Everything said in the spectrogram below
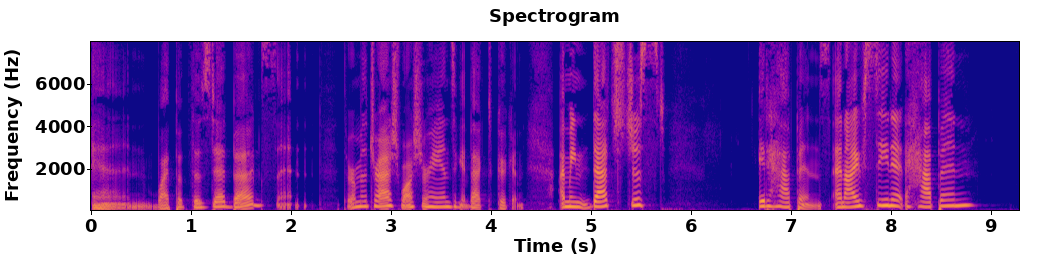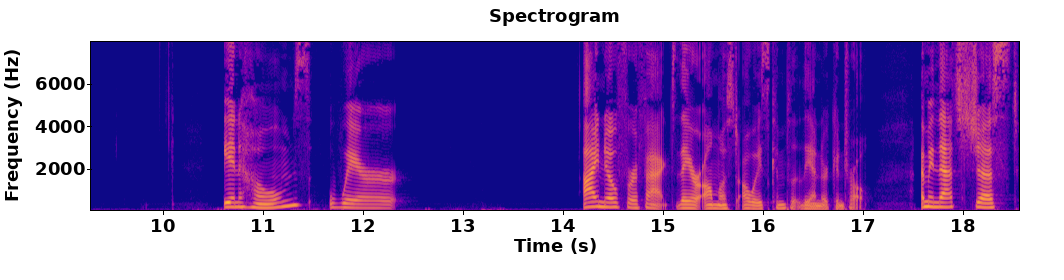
and wipe up those dead bugs and throw them in the trash, wash your hands, and get back to cooking. I mean, that's just, it happens. And I've seen it happen in homes where I know for a fact they are almost always completely under control. I mean, that's just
